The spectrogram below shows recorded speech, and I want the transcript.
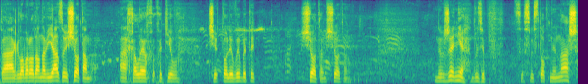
Так, Лабородов нав'язує, що там? Ах, але хотів чи то лі вибити. Що там, що там? Невже ні, друзі, це свисток не наш.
